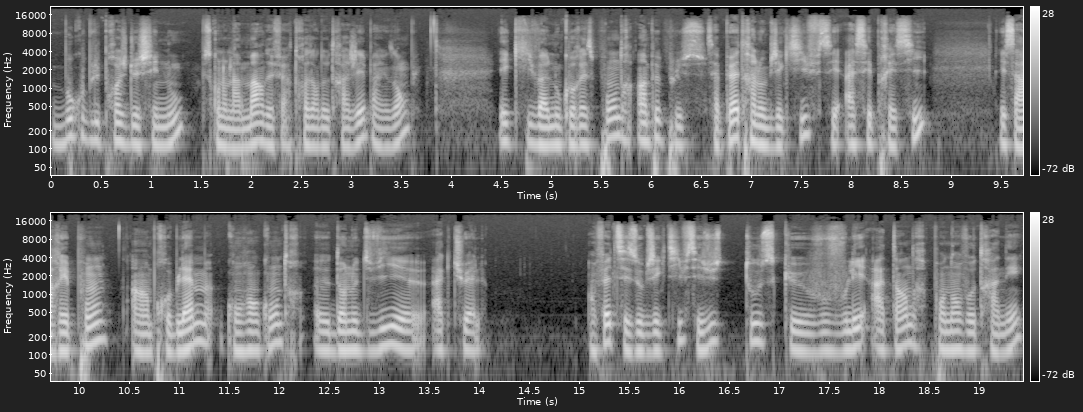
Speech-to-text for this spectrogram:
beaucoup plus proche de chez nous, puisqu'on en a marre de faire 3 heures de trajet par exemple, et qui va nous correspondre un peu plus. Ça peut être un objectif, c'est assez précis, et ça répond à un problème qu'on rencontre euh, dans notre vie actuelle. En fait, ces objectifs, c'est juste tout ce que vous voulez atteindre pendant votre année,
